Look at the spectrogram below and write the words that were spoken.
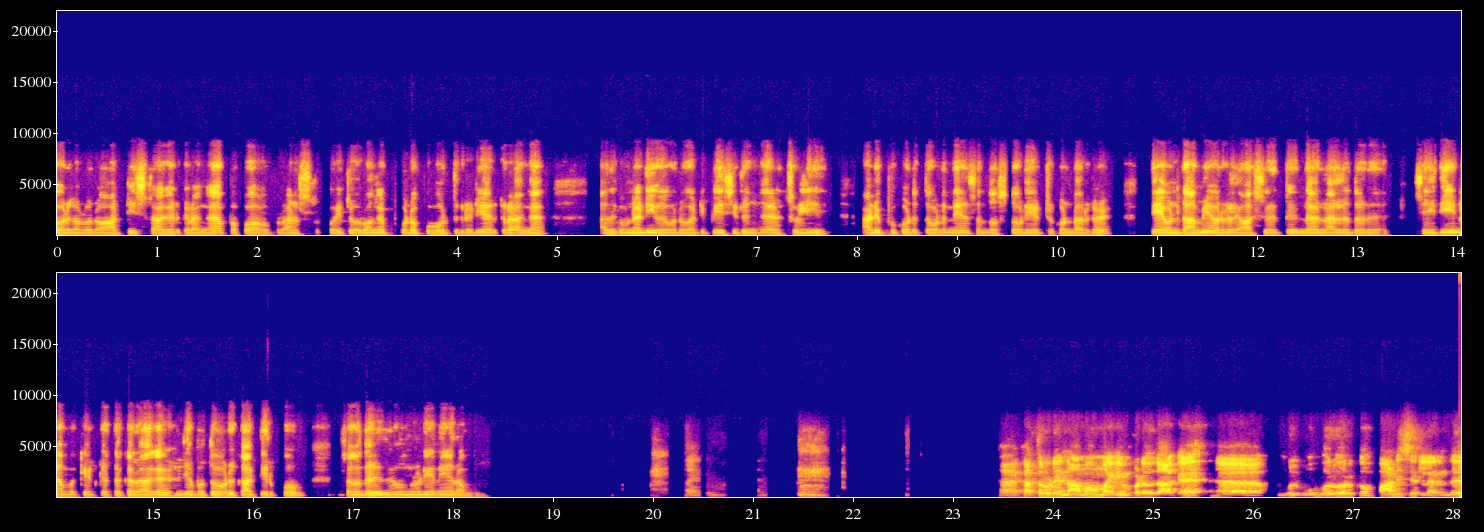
அவர்கள் ஒரு ஆர்டிஸ்டாக இருக்கிறாங்க. அப்பப்போ பிரான்ஸ் போயிட்டு வருவாங்க. கூட போகிறதுக்கு ரெடியாக இருக்கிறாங்க. அதுக்கு முன்னாடி ஒரு வாட்டி பேசிடுங்க சொல்லி அழைப்பு கொடுத்த உடனே சந்தோஷத்தோடு ஏற்றுக்கொண்டார்கள். தேவன் தாமே அவர்களை ஆசீர்வதித்து இந்த நல்லதொரு செய்தியை நம்ம கேட்கத்தக்கதாக ஜெபத்தோடு காத்திருப்போம். சகோதரி இது உங்களுடைய நேரம். தேங்க்யூ uh, கத்தருடைய நாமம் மகிமைப்படுவதாக uh, உங்கள் ஒவ்வொருவருக்கும் பாண்டிச்சேரியில இருந்து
